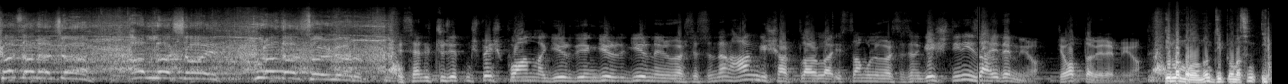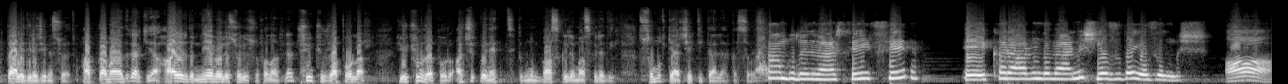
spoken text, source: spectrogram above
Kazanacağım. Allah şahit. Buradan söylüyorum. E sen 375 puanla girdiğin Gir, Girne Üniversitesi'nden hangi şartlarla İstanbul Üniversitesi'ne geçtiğini izah edemiyor. Cevap da veremiyor. İmamoğlu'nun diplomasının iptal edileceğini söyledim. Hatta bana dediler ki ya hayırdır niye böyle söylüyorsun falan filan. Çünkü raporlar, YÖK'ün raporu açık ve net. Bunun baskıyla maskıyla değil. Somut gerçeklikle alakası var. İstanbul Üniversitesi e, kararında vermiş, yazıda yazılmış. Aa,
